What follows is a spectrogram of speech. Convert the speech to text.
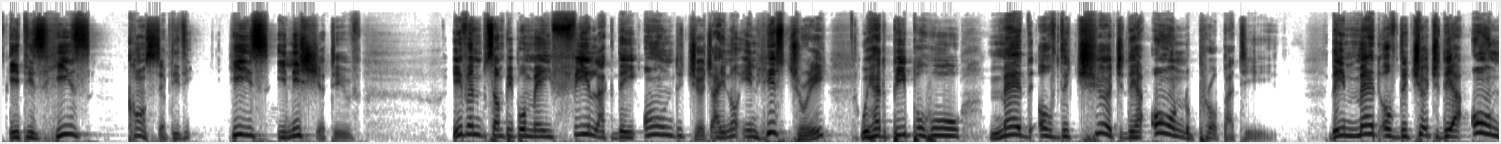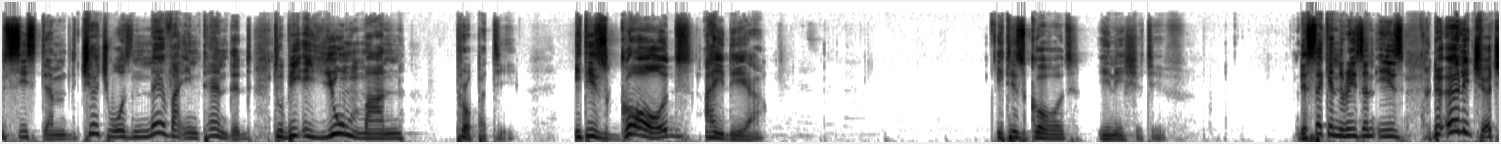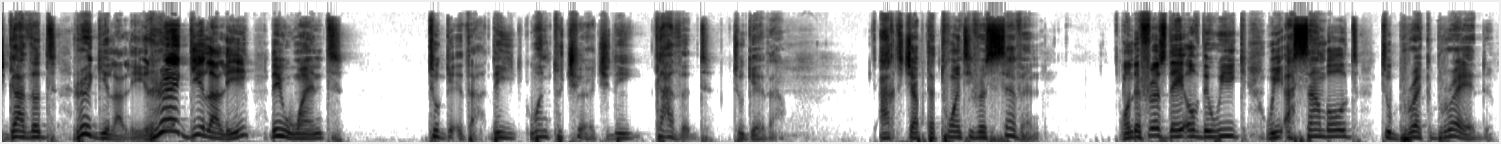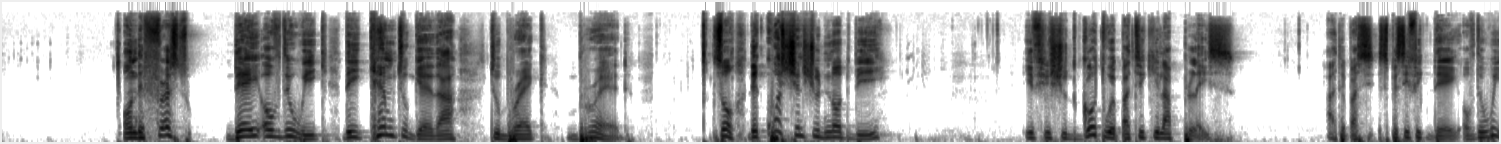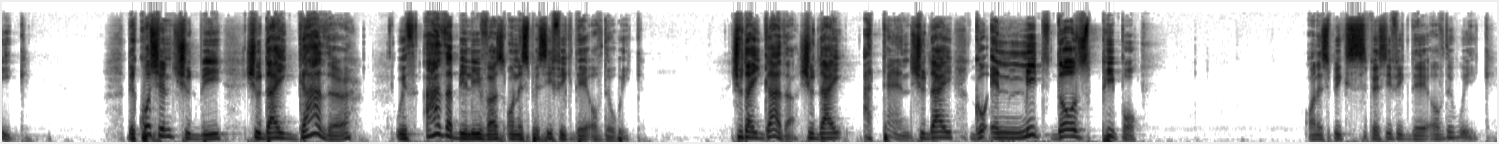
It is his concept, it is his initiative. Even some people may feel like they own the church. I know in history, we had people who made of the church their own property. They made of the church their own system. The church was never intended to be a human property, it is God's idea, it is God's initiative. The second reason is the early church gathered regularly. Regularly, they went together. They went to church. They gathered together. Acts chapter 20, verse 7. On the first day of the week, we assembled to break bread. On the first day of the week, they came together to break bread. So the question should not be if you should go to a particular place at a specific day of the week. The question should be should I gather with other believers on a specific day of the week? Should I gather? Should I attend? Should I go and meet those people on a specific day of the week.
